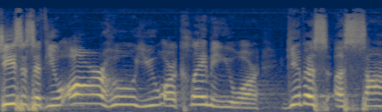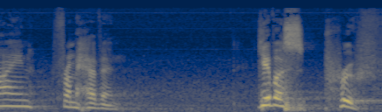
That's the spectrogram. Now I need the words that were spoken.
Jesus, if you are who you are claiming you are, give us a sign from heaven. Give us proof.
